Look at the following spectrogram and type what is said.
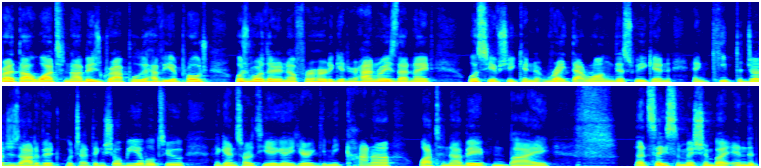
but I thought Watanabe's grapple heavy approach was more than enough for her to get her hand raised that night. We'll see if she can right that wrong this weekend and keep the judges out of it, which I think she'll be able to against Arteaga here. Give me Kana Watanabe by, let's say, submission, but in the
